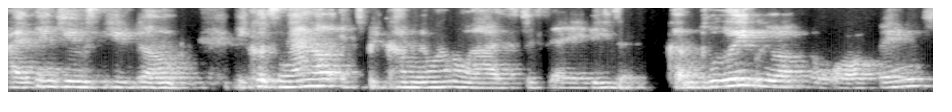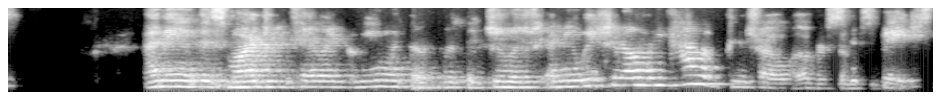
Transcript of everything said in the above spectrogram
I think you you don't because now it's become normalized to say these are completely off the wall things I mean, this Marjorie Taylor Greene with the with the Jewish. I mean, we should only have control over some space,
